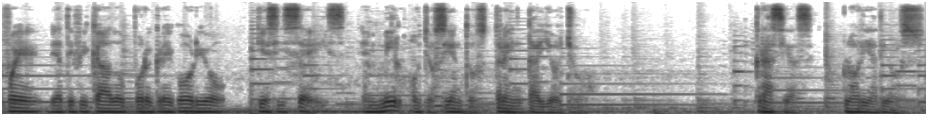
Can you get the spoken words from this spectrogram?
Fue beatificado por Gregorio XVI en 1838. Gracias, gloria a Dios.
